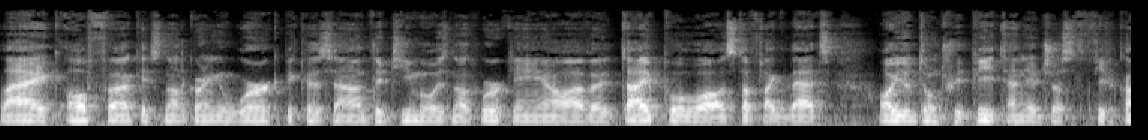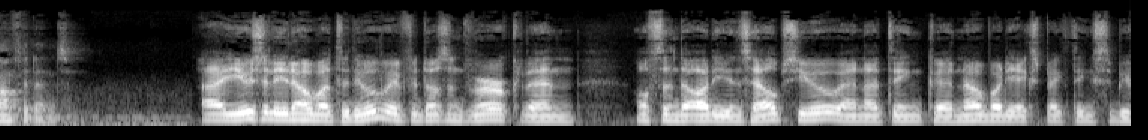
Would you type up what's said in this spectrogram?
like, oh fuck, it's not going to work because uh, the demo is not working, or I have a typo or stuff like that, or you don't repeat and you just feel confident. I usually know what to do. If it doesn't work, then often the audience helps you, and I think uh, nobody expects things to be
